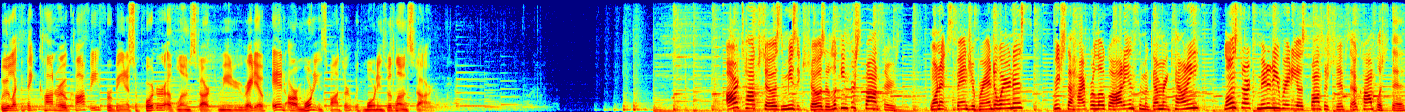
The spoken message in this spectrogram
We would like to thank Conroe Coffee for being a supporter of Lone Star Community Radio and our morning sponsor with Mornings with Lone Star. Our talk shows and music shows are looking for sponsors. Want to expand your brand awareness? Reach the hyperlocal audience in Montgomery County? Lone Star Community Radio sponsorships accomplish this.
